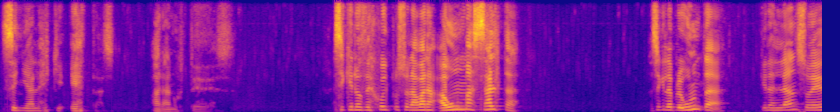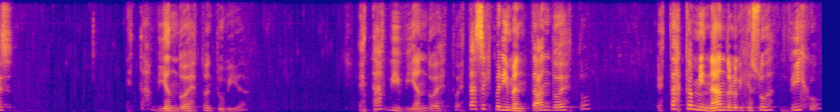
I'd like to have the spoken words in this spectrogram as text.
señales que estas harán ustedes. Así que nos dejó incluso la vara aún más alta. Así que la pregunta que les lanzo es, ¿estás viendo esto en tu vida? ¿Estás viviendo esto? ¿Estás experimentando esto? ¿Estás caminando lo que Jesús dijo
